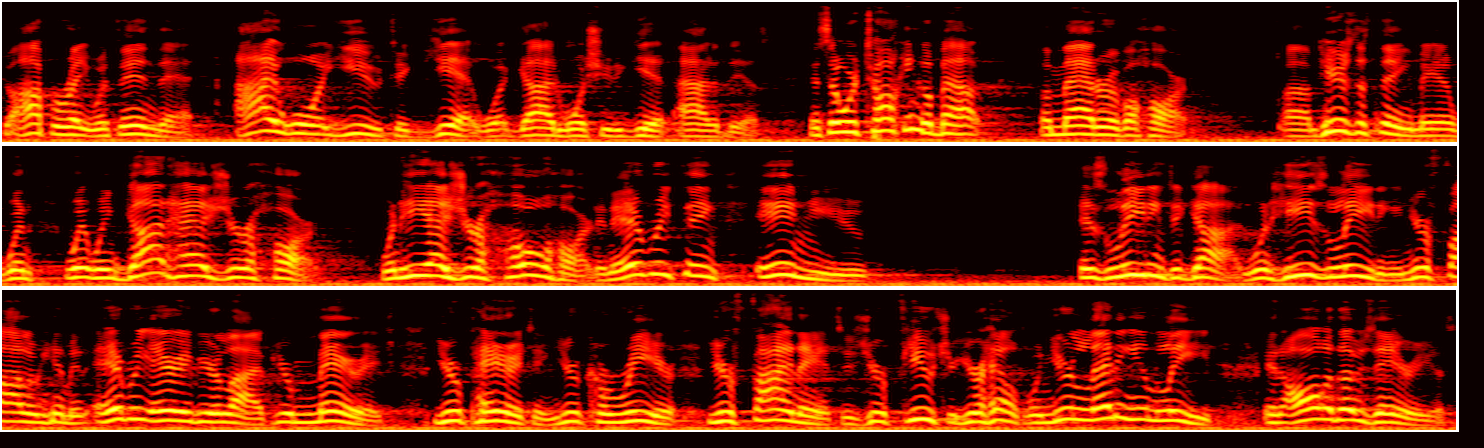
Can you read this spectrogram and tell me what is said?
to operate within that. I want you to get what God wants you to get out of this. And so we're talking about a matter of a heart. Um, here's the thing, man. When, when, when God has your heart, when He has your whole heart and everything in you is leading to God, when He's leading and you're following Him in every area of your life your marriage, your parenting, your career, your finances, your future, your health when you're letting Him lead in all of those areas,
